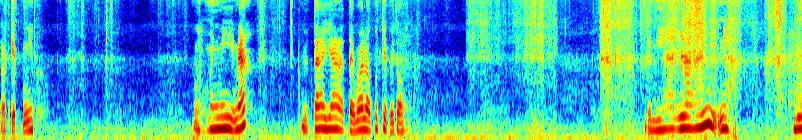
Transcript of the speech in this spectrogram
เราเก็บนี้นี่มันมีอีกนะ อยู่ใต้หญ้าแต่ว่าเราก็เก็บไปก่อน เดี๋ยวมีไฮไลท์นี่ ดู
